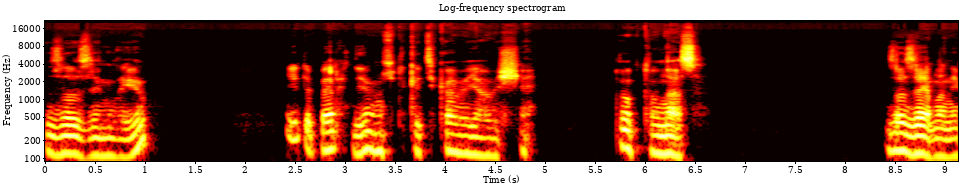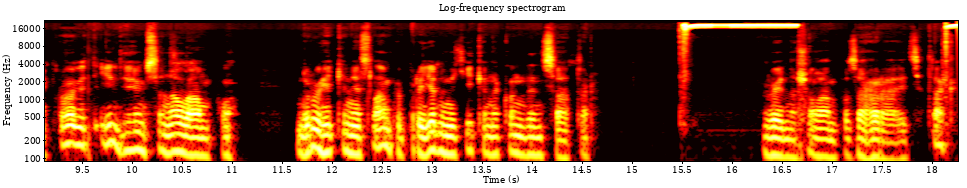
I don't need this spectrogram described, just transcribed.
заземлив. І тепер дивимося таке цікаве явище. Тобто у нас заземлений провід і дивимося на лампу. Другий кінець лампи приєднаний тільки на конденсатор. Видно, що лампа загорається. Так,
